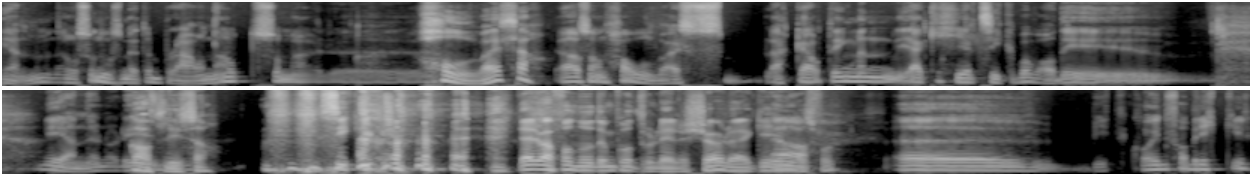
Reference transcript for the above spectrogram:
mener, men det er også noe som heter brownout, som er Uh, Halvveis, ja. ja, sånn halvveis blackouting, men jeg er ikke helt sikker på hva de mener når de Gatelysa. Sikkert. Det er i hvert fall noe de kontrollerer sjøl. Ja. Eh, Bitcoin-fabrikker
